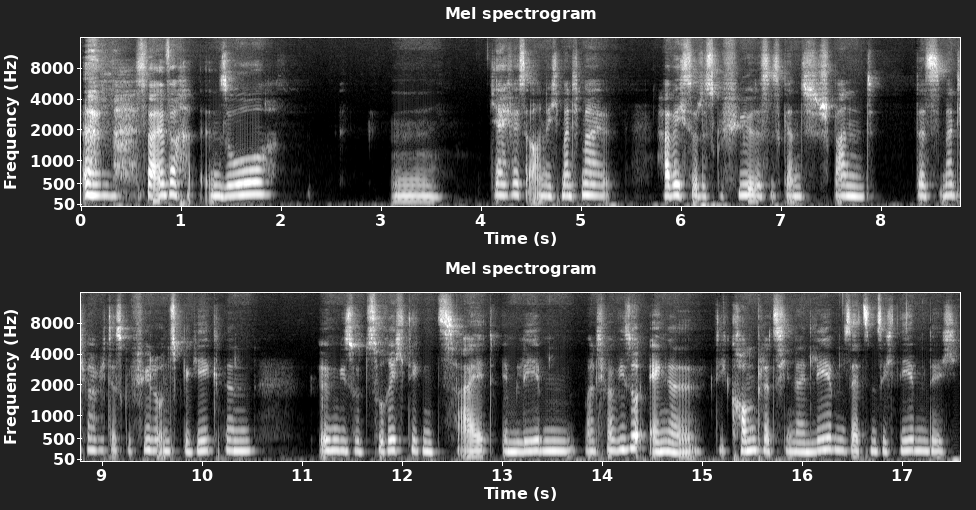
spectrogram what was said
ähm, es war einfach so, mh, mm, ja, ich weiß auch nicht, manchmal habe ich so das Gefühl, das ist ganz spannend, dass manchmal habe ich das Gefühl, uns begegnen irgendwie so zur richtigen Zeit im Leben, manchmal wie so Engel, die kommen plötzlich in dein Leben, setzen sich neben dich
